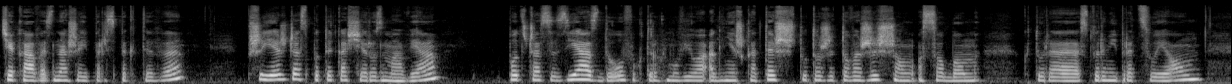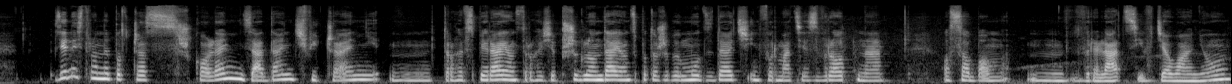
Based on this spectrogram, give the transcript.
ciekawe z naszej perspektywy. Przyjeżdża, spotyka się, rozmawia. Podczas zjazdów, o których mówiła Agnieszka, też tutorzy towarzyszą osobom, które, z którymi pracują. Z jednej strony podczas szkoleń, zadań, ćwiczeń, mm, trochę wspierając, trochę się przyglądając po to, żeby móc dać informacje zwrotne osobom mm, w relacji, w działaniu,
